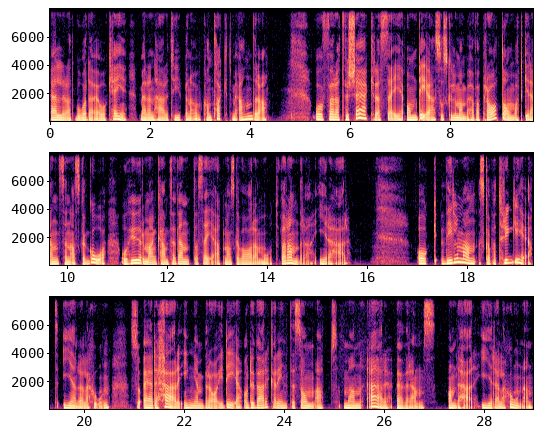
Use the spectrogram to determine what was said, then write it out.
eller att båda är okej med den här typen av kontakt med andra. Och för att försäkra sig om det så skulle man behöva prata om vart gränserna ska gå och hur man kan förvänta sig att man ska vara mot varandra i det här. Och vill man skapa trygghet i en relation så är det här ingen bra idé och det verkar inte som att man är överens om det här i relationen.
